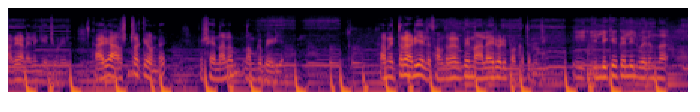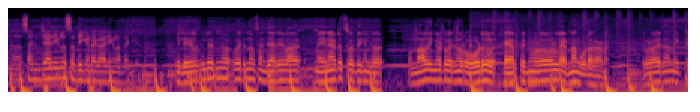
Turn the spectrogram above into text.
മഴയാണെങ്കിലും കയറ്റി വിടിയല കാര്യം അറസ്റ്റൊക്കെ ഉണ്ട്. പക്ഷേ എന്നാലും നമുക്ക് പേടിയാണ് കാരണം ഇത്ര അടിയല്ല? സമുദ്രനിരപ്പിൽ നാലായിരം അടി പക്കത്തിലല്ലേ ഈ ഇല്ലിക്കക്കല്ലിൽ വരുന്ന സഞ്ചാരികൾ ശ്രദ്ധിക്കേണ്ട കാര്യങ്ങൾ എന്തൊക്കെയാണ്? ഇല്ലകൾക്കിൽ വരുന്ന സഞ്ചാരികൾ മെയിനായിട്ട് ശ്രദ്ധിക്കേണ്ടത് ഒന്നാമത് ഇങ്ങോട്ട് വരുന്ന റോഡുകൾ ഹെയർ പിൻ റോഡുകളുടെ എണ്ണം കൂടുതലാണ്. ഇവിടെ വരുന്ന മിക്ക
